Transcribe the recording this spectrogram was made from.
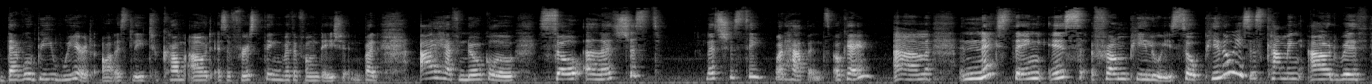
that would be weird honestly to come out as a first thing with a foundation. But I have no clue. So uh, let's just let's just see what happens okay? Um, next thing is from P. Louise. So P. Louise is coming out with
